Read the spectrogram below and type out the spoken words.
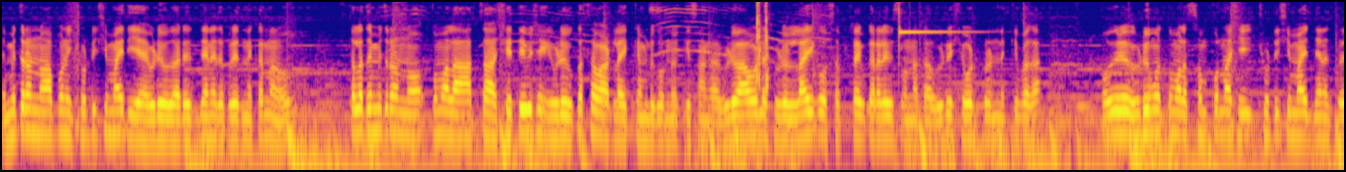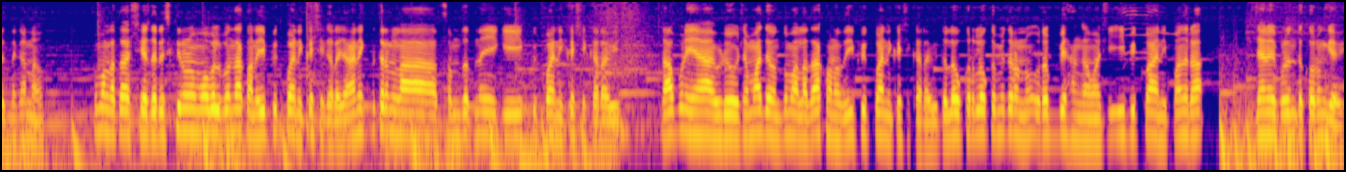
तर मित्रांनो आपण ही छोटीशी माहिती या व्हिडिओद्वारे देण्याचा प्रयत्न करणार आहोत. चला तर मित्रांनो तुम्हाला आजचा शेतीविषयक व्हिडिओ कसा वाटला एक कमेंट करून नक्की सांगा. व्हिडिओ आवडल्यास व्हिडिओ लाईक व सबस्क्राईब करायला विसरू नका. व्हिडिओ शेवटपर्यंत नक्की बघा. व्हिडिओमध्ये तुम्हाला संपूर्ण अशी छोटीशी माहिती देण्याचा प्रयत्न करणार तुम्हाला आता शेजारी स्क्रीनवर मोबाईल पण दाखवा ई पीक पाणी कशी करायची? अनेक मित्रांना समजत नाही की ई पीक पाणी कशी करावी. तर आपण या व्हिडिओच्या माध्यमातून तुम्हाला दाखवणार ई पीक पाणी कशी करावी. तर लवकर लवकर मित्रांनो रब्बी हंगामाची ई पीक पाणी पंधरा जानेवारीपर्यंत करून घ्यावी.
